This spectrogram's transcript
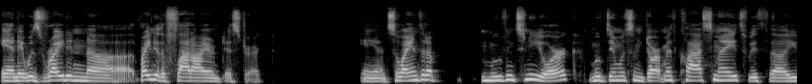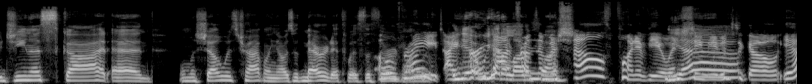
And it was right in uh, right near the Flatiron district. And so I ended up moving to New York, moved in with some Dartmouth classmates with uh, Eugenia Scott and well, Michelle was traveling. I was with Meredith was the oh, third oh, right. one. I yeah, heard that from the Michelle point of view when yeah. she needed to go. Yeah.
